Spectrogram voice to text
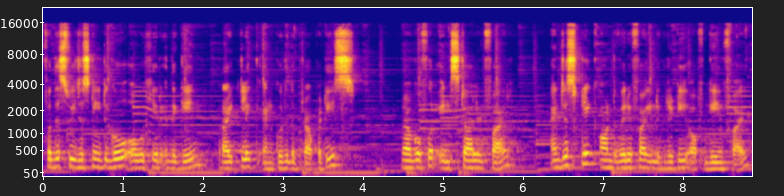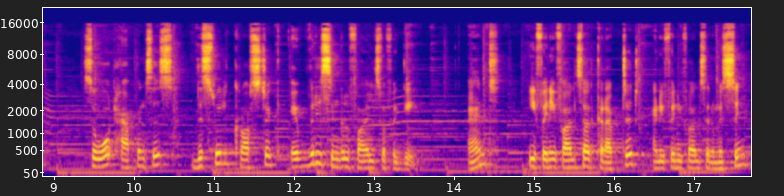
For this we just need to go over here in the game right click and go to the properties. Now go for installed file and just click on the verify integrity of game file. So what happens is this will cross check every single files of a game. And if any files are corrupted and if any files are missing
